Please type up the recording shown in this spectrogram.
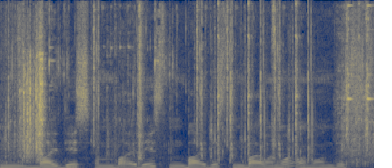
Mm, buy this and buy this and buy this and buy one more and one this.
